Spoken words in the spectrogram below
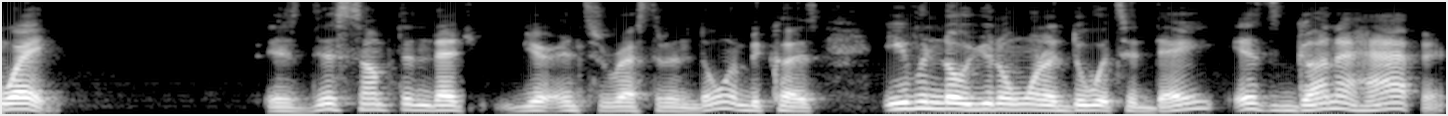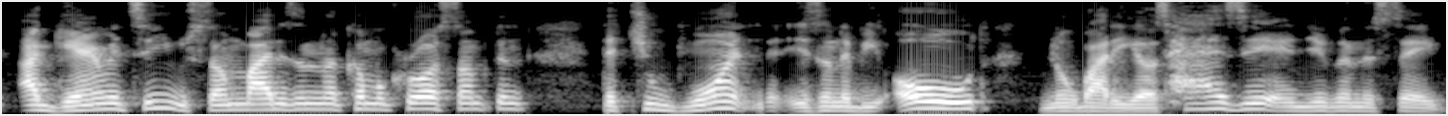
way? Is this something that you're interested in doing? Because even though you don't want to do it today, it's gonna happen. I guarantee you, somebody's gonna come across something that you want is gonna be old, nobody else has it, and you're gonna say,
